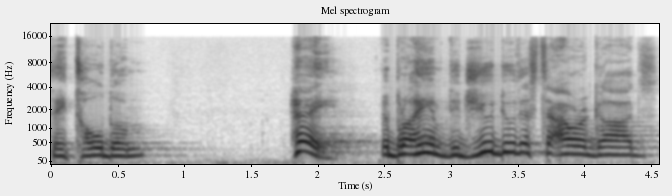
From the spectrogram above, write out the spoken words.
they told him, Hey, Ibrahim, did you do this to our gods?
